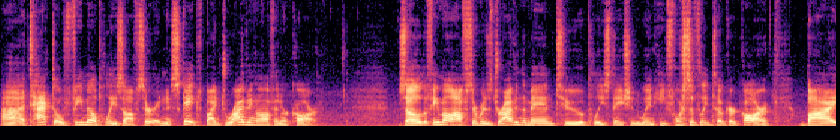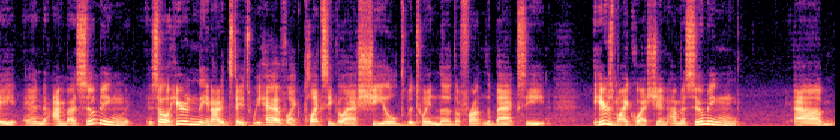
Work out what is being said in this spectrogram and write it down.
uh, attacked a female police officer and escaped by driving off in her car. So the female officer was driving the man to a police station when he forcibly took her car by and I'm assuming so here in the United States we have like plexiglass shields between the the front and the back seat. Here's my question. I'm assuming um,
